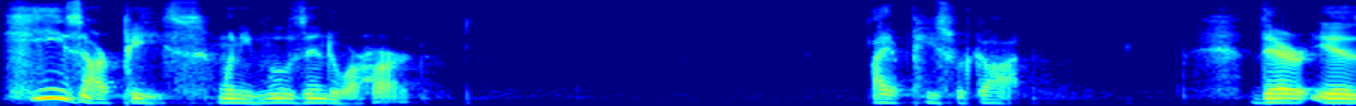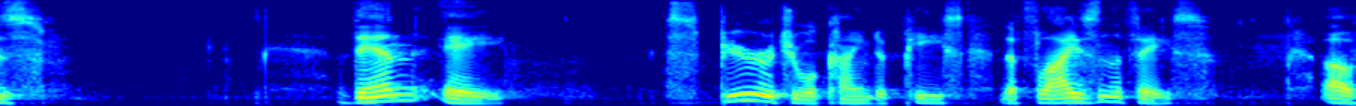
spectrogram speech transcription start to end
He's our peace when He moves into our heart. I have peace with God. There is then a spiritual kind of peace that flies in the face of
